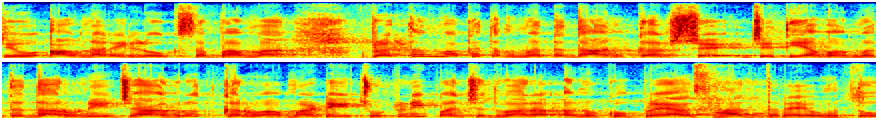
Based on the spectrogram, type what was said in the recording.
જેઓ આવનારી લોકસભામાં પ્રથમ વખત મતદાન કરશે, જેથી આવા મતદારોને જાગૃત કરવા માટે ચૂંટણી પંચ દ્વારા અનોખો પ્રયાસ હાથ ધરાયો હતો.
